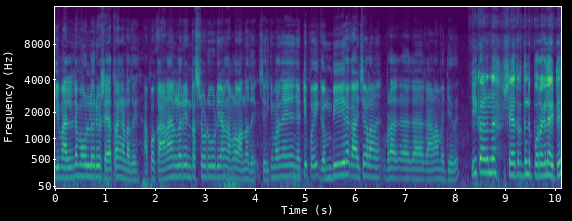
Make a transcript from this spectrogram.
ഈ മലന്റെ മുകളിലൊരു ക്ഷേത്രം കണ്ടത്. അപ്പോൾ കാണാനുള്ളൊരു ഇൻട്രസ്റ്റോട് കൂടിയാണ് നമ്മൾ വന്നത്. ശരിക്കും പറഞ്ഞു കഴിഞ്ഞാൽ ഞെട്ടിപ്പോയി. ഗംഭീര കാഴ്ചകളാണ് ഇവിടെ കാണാൻ പറ്റിയത്. ഈ കാണുന്ന ക്ഷേത്രത്തിന്റെ പുറകിലായിട്ട്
